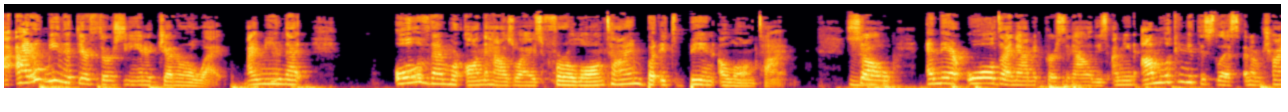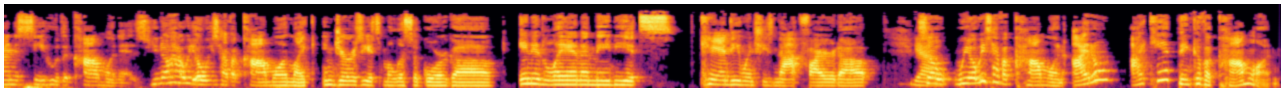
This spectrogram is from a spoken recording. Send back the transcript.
I I don't mean that they're thirsty in a general way. I mean that all of them were on the Housewives for a long time, but it's been a long time. So, hmm. and they're all dynamic personalities. I mean, I'm looking at this list and I'm trying to see who the calm one is. You know how we always have a calm one? Like in Jersey, it's Melissa Gorga. In Atlanta, maybe it's Candy when she's not fired up. Yeah. So we always have a calm one. I don't, I can't think of a calm one.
